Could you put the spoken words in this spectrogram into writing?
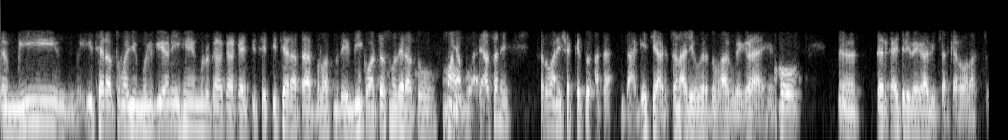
मी इथे राहतो माझी मुलगी आणि हे मुलगा का काय तिथे तिथे राहतात ब्लॉकमध्ये मी क्वार्टर्समध्ये राहतो. हा. अरे असं नाही. सर्वांनी शक्यतो आता जागेची अडचण आली वगैरे तो भाग वेगळा आहे. हो. तर काहीतरी वेगळा विचार करावा लागतो.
